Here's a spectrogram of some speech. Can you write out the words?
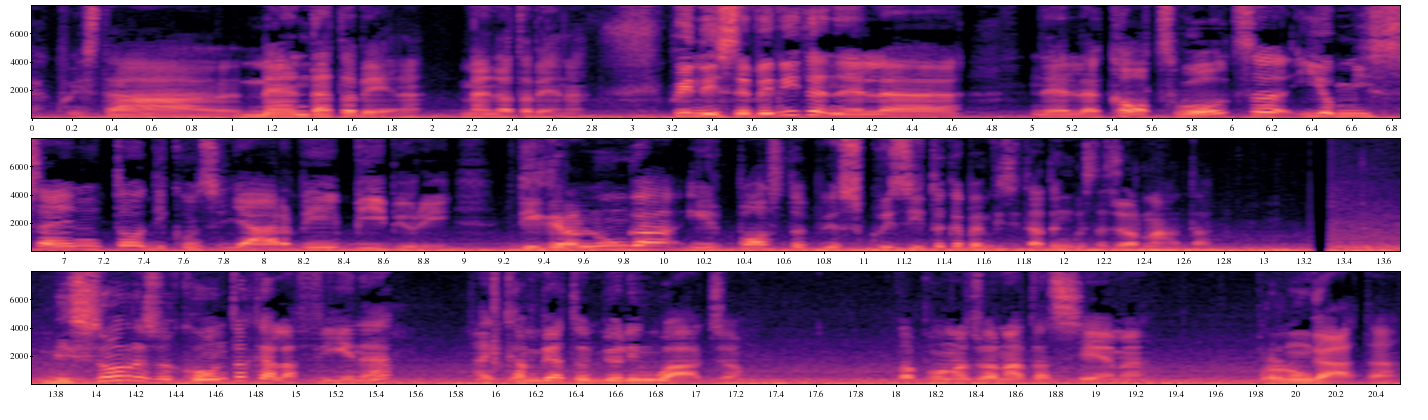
Eh, Questa mi è andata bene, mi è andata bene. Quindi se venite nel, nel Cotswolds, io mi sento di consigliarvi Bibury, di gran lunga il posto più squisito che abbiamo visitato in questa giornata. Mi sono reso conto che alla fine hai cambiato il mio linguaggio dopo una giornata assieme prolungata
